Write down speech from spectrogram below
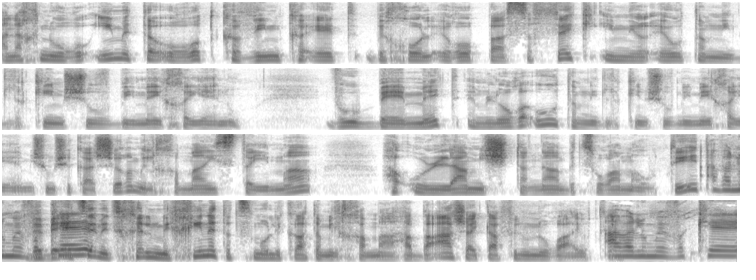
אנחנו רואים את האורות קווים כעת בכל אירופה, ספק אם נראה אותם נדלקים שוב בימי חיינו. והוא באמת, הם לא ראו אותם נדלקים שוב מימי חייהם, משום שכאשר המלחמה הסתיימה, העולם השתנה בצורה מהותית. אבל הוא מבכה... ובעצם התחיל מכין את עצמו לקראת המלחמה הבאה, שהייתה אפילו נוראה יותר. אבל הוא מבכה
